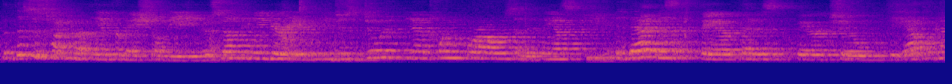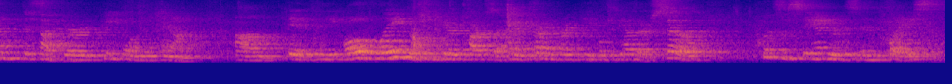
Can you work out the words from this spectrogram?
but this is talking about the informational meeting. There's nothing in here. You can just do it, you know, 24 hours in advance. If that isn't fair. That isn't fair to the applicant. It's not fair to people in the town. Um, it, the old language in here talks about how you're trying to bring people together. So put some standards in place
